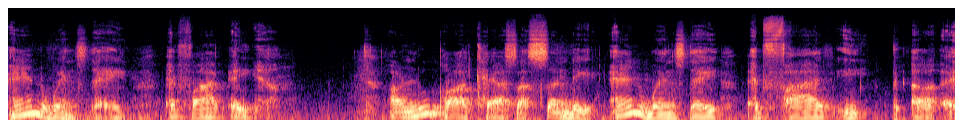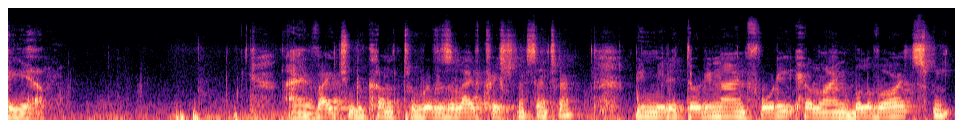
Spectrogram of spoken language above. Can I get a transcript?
and Wednesday at 5 a.m. Our new podcasts are Sunday and Wednesday at 5 e- uh, a.m. I invite you to come to Rivers of Life Christian Center. We meet at 3940 Airline Boulevard, Suite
